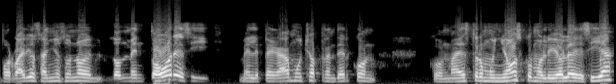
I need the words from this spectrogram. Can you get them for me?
por varios años uno de los mentores y me le pegaba mucho aprender con, con Maestro Muñoz, como yo le decía.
